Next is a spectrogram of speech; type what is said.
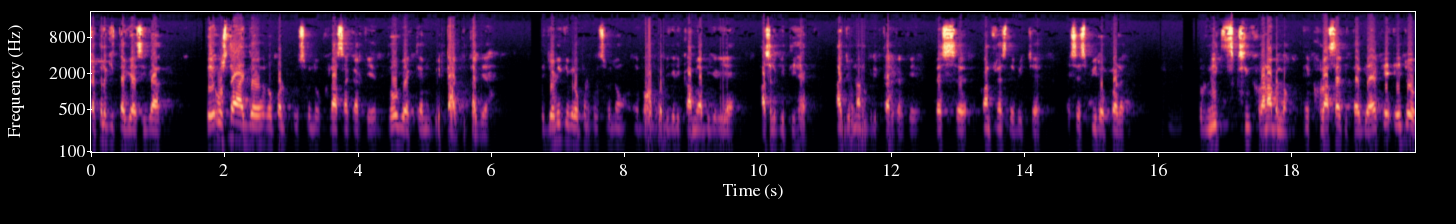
ਕਤਲ ਕੀਤਾ ਗਿਆ ਸੀਗਾ ਤੇ ਉਸ ਦਾ ਅੱਜ ਰੋਪੜ ਪੁਲਿਸ ਵੱਲੋਂ ਖੁਲਾਸਾ ਕਰਕੇ ਦੋ ਵਿਅਕਤੀਆਂ ਨੂੰ ਗ੍ਰਿਫਤਾਰ ਕੀਤਾ ਗਿਆ ਹੈ। ਤੇ ਜਿਹੜੀ ਕਿ ਰੋਪੜ ਪੁਲਿਸ ਵੱਲੋਂ ਇਹ ਬਹੁਤ ਵੱਡੀ ਜਿਹੜੀ ਕਾਮਯਾਬੀ ਜਿਹੜੀ ਹੈ ਹਾਸਲ ਕੀਤੀ ਹੈ, ਅੱਜ ਉਹਨਾਂ ਨੂੰ ਗ੍ਰਿਫਤਾਰ ਕਰਕੇ ਪ੍ਰੈਸ ਕਾਨਫਰੰਸ ਦੇ ਵਿੱਚ ਐਸਐਸਪੀ ਰੋਪੜ ਗੁਰਨੀਤ ਸਿੰਘ ਖੁਰਾਣਾ ਵੱਲੋਂ ਇਹ ਖੁਲਾਸਾ ਕੀਤਾ ਗਿਆ ਹੈ ਕਿ ਇਹ ਜੋ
